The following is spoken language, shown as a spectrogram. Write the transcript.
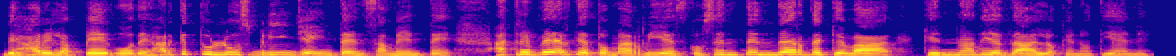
dejar el apego, dejar que tu luz brille intensamente, atreverte a tomar riesgos, entender de qué va, que nadie da lo que no tiene,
